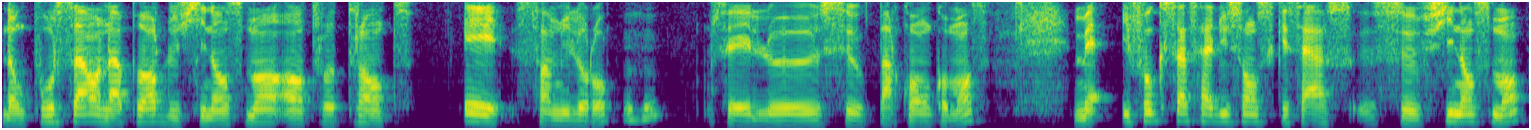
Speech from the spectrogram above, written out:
Donc pour ça, on apporte du financement entre 30 et 100 000 euros. Mhm. C'est le ce par quoi on commence. Mais il faut que ça, ça ait du sens, que ça, ce financement,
